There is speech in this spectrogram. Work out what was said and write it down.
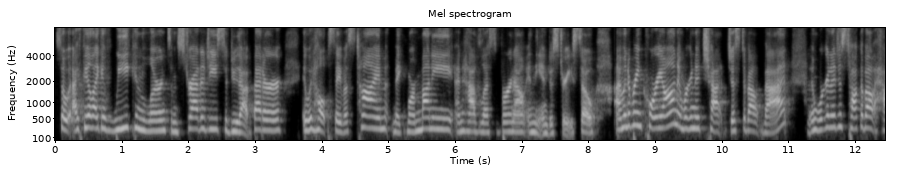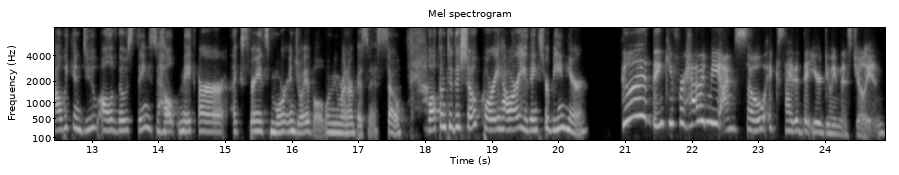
So I feel like if we can learn some strategies to do that better, it would help save us time, make more money, and have less burnout in the industry. So I'm going to bring Corey on and we're going to chat just about that. And we're going to just talk about how we can do all of those things to help make our experience more enjoyable when we run our business. So welcome to the show, Corey. How are you? Thanks for being here. Good. Thank you for having me. I'm so excited that you're doing this, Jillian.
